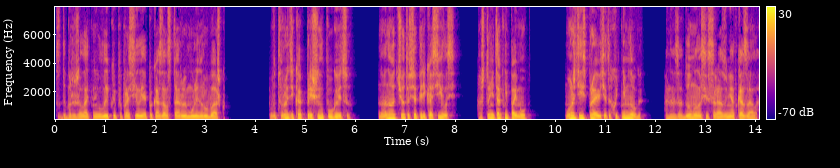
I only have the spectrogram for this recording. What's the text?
С доброжелательной улыбкой попросил я и показал старую Мулину рубашку. Вот вроде как пришил пуговицу, но оно от чего-то все перекосилось. А что не так, не пойму. Можете исправить это хоть немного?» Она задумалась и сразу не отказала.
